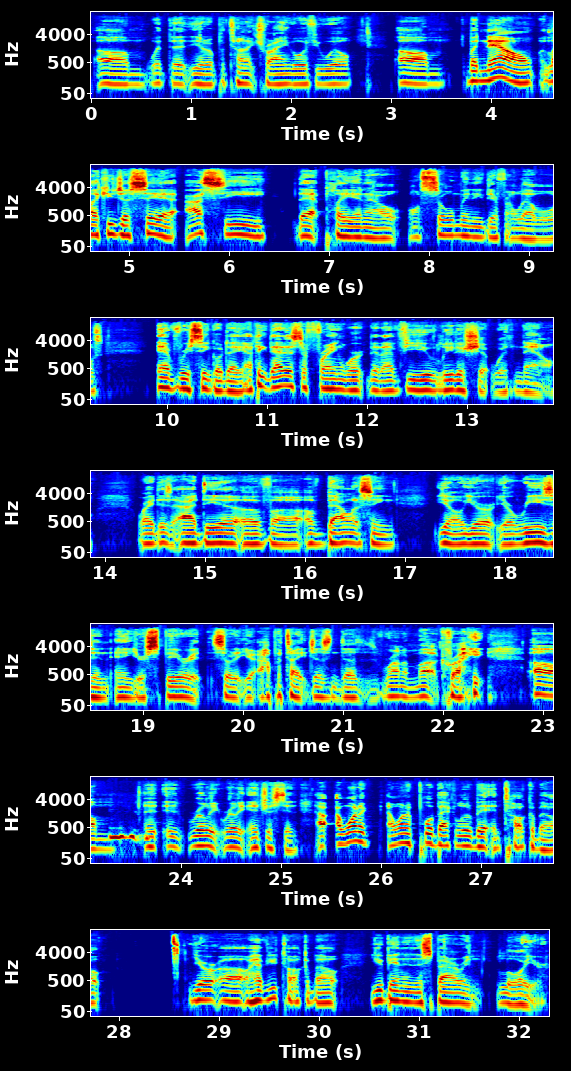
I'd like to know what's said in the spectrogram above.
um, with the you know platonic triangle, if you will. Um, but now, like you just said, I see that playing out on so many different levels every single day. I think that is the framework that I view leadership with now, right? This idea of uh, of balancing, you know, your your reason and your spirit, so that your appetite doesn't does run amok, right? Um, mm-hmm. it, it, really really interesting. I want to I want to pull back a little bit and talk about your uh, or have you talk about you being an aspiring lawyer.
